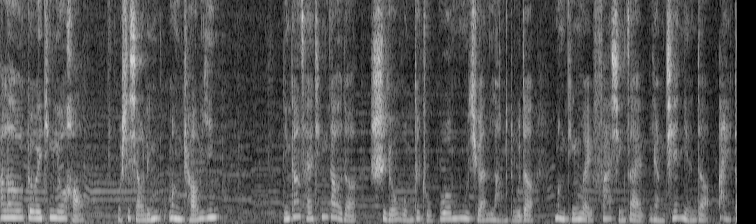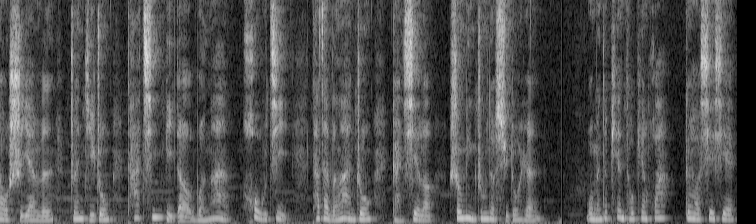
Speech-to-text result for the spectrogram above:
Hello，各位听友好，我是小林孟朝英。您刚才听到的是由我们的主播木泉朗读的孟庭苇发行在两千年的《爱到实验文》专辑中他亲笔的文案后记。他在文案中感谢了生命中的许多人。我们的片头片花更要谢谢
